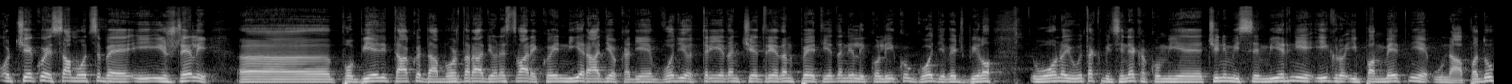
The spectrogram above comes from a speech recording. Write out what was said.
očekuje samo od sebe i, želi uh, pobijediti tako da možda radi one stvari koje nije radio kad je vodio 3-1, 4-1, 5-1 ili koliko god je već bilo u onoj utakmici. Nekako mi je, čini mi se, mirnije igro i pametnije u napadu.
